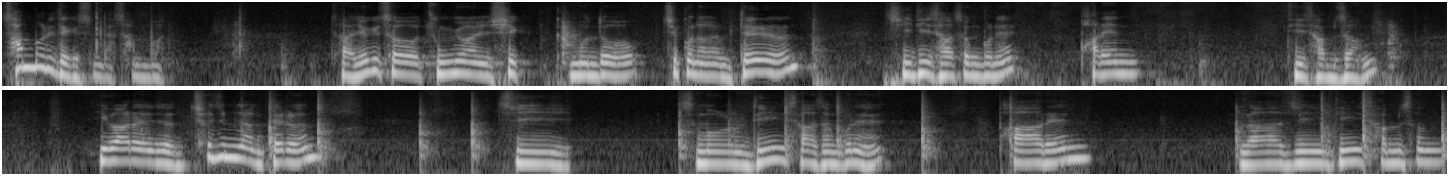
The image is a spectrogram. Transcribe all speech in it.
3번이 되겠습니다. 3번. 자, 여기서 중요한 식 한 번 더 짚고 나가면 델은 GD 4성분의 8N D 3성. 이거 알아야 처짐량 델은 G 스몰 D 4성분의 8N 라지 D 3성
